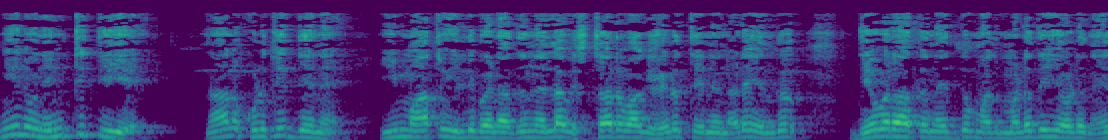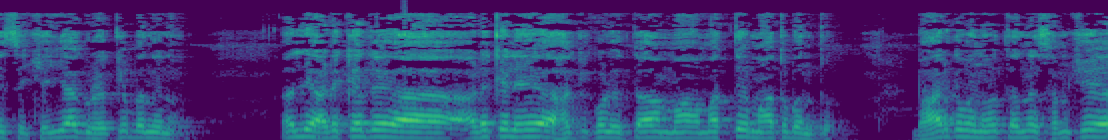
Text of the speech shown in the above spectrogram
ನೀನು ನಿಂತಿದ್ದೀಯೇ. ನಾನು ಕುಳಿತಿದ್ದೇನೆ. ಈ ಮಾತು ಇಲ್ಲಿ ಬೇಡ. ಅದನ್ನೆಲ್ಲ ವಿಸ್ತಾರವಾಗಿ ಹೇಳುತ್ತೇನೆ. ನಡೆ ಎಂದು ದೇವರಾತನೆದ್ದು ಮಡದಿಯೊಡನೆ ಶಯ್ಯಾಗೃಹಕ್ಕೆ ಬಂದನು. ಅಲ್ಲಿ ಅಡಕೆಲೆ ಅಡಕೆಲೆ ಹಾಕಿಕೊಳ್ಳುತ್ತಾ ಮತ್ತೆ ಮಾತು ಬಂತು. ಭಾರ್ಗವನು ತನ್ನ ಸಂಶಯ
